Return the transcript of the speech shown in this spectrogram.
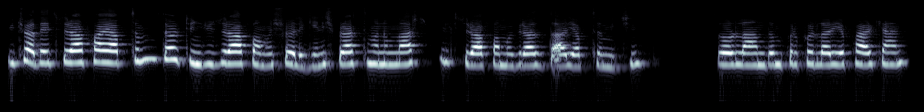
Üç adet zürafa yaptım. Dördüncü zürafamı şöyle geniş bıraktım hanımlar. İlk zürafamı biraz dar yaptığım için zorlandım pırpırları yaparken.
